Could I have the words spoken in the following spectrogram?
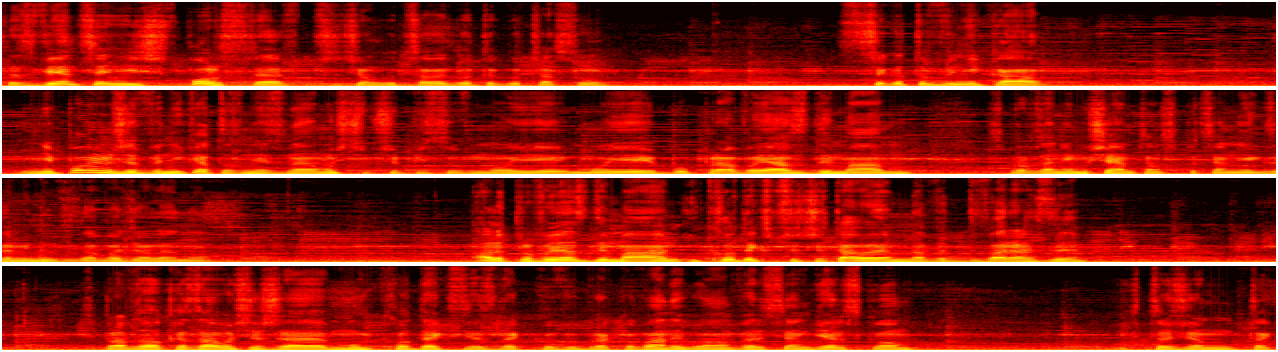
To jest więcej niż w Polsce w przeciągu całego tego czasu. Z czego to wynika? Nie powiem, że wynika to z nieznajomości przepisów mojej, mojej bo prawo jazdy mam. Co prawda nie musiałem tam specjalnie egzaminów zdawać, ale no. Ale prawo jazdy mam i kodeks przeczytałem nawet dwa razy. Co prawda okazało się, że mój kodeks jest lekko wybrakowany, bo mam wersję angielską. I ktoś ją, tak,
